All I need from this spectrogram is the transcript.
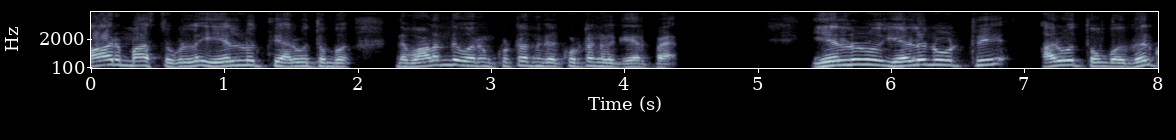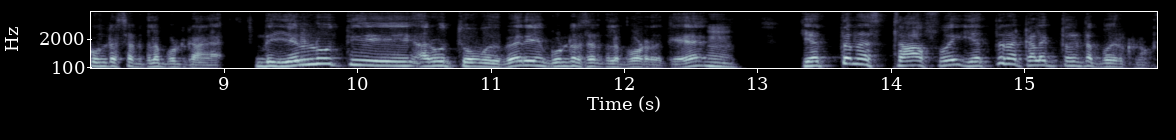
ஆறு மாசத்துக்குள்ள எழுநூத்தி அறுபத்தி ஒன்பது இந்த வளர்ந்து வரும் குற்றங்கள் குற்றங்களுக்கு ஏற்ப எழுநூ எழுநூற்றி அறுபத்தி ஒன்பது பேர் குண்டர் சட்டத்துல போட்டிருக்காங்க. இந்த எழுநூத்தி அறுபத்தி ஒன்பது பேரையும் குண்டர் சட்டத்துல போடுறதுக்கு. எத்தனை ஸ்டாஃப் எத்தனை கலெக்டர்கிட்ட போயிருக்கணும்?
